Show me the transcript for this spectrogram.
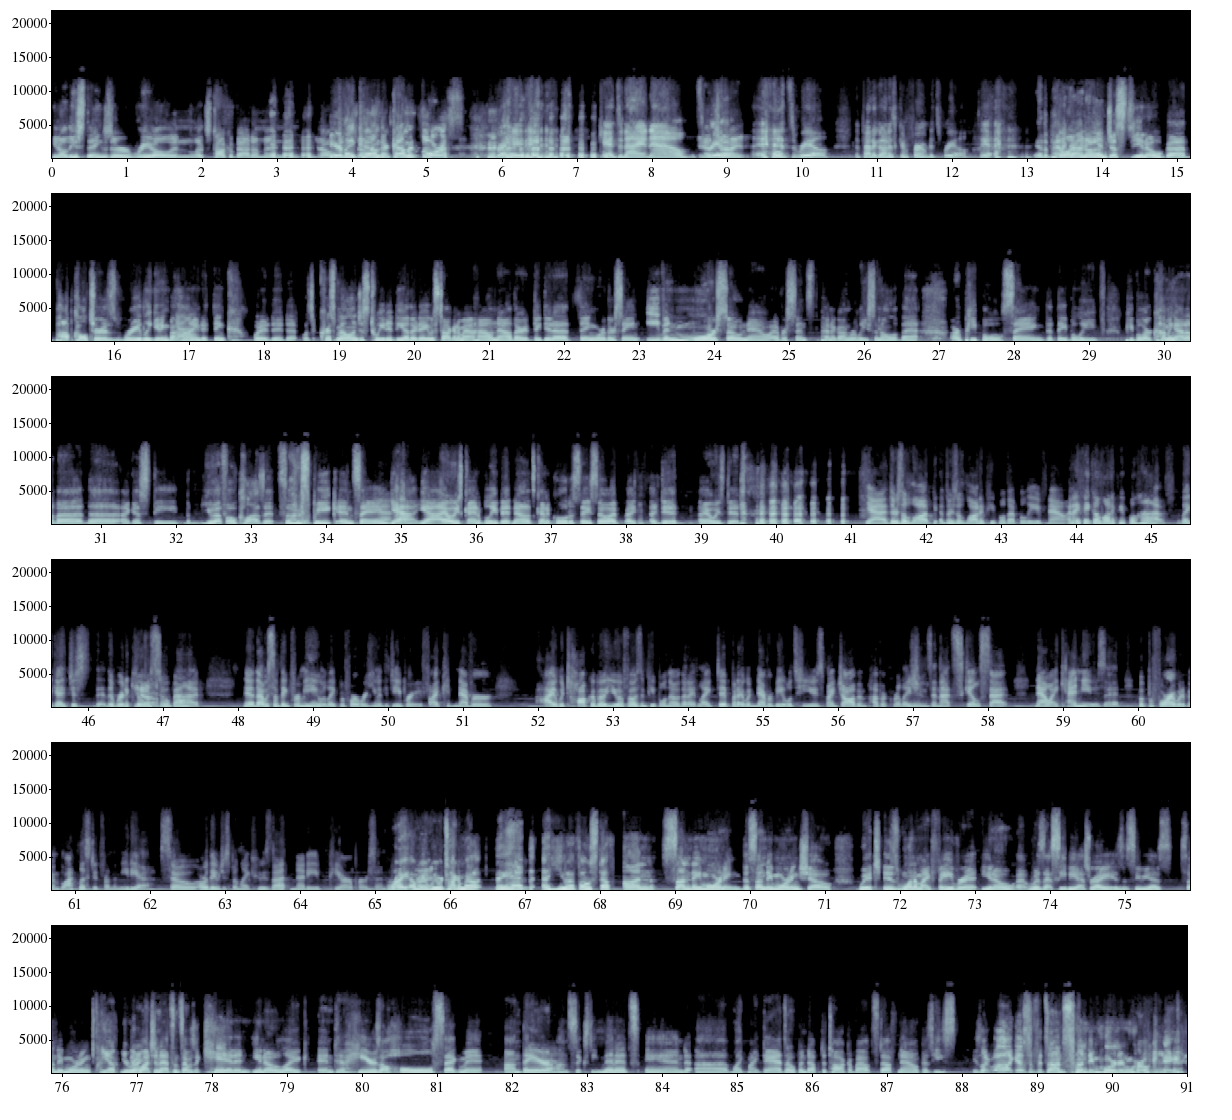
you know, these things are real and let's talk about them. And, you know, Here they so- come. They're coming for us. Right. Can't deny it now. It's That's real. right. It's real. The Pentagon has confirmed it's real. Yeah. Yeah, the Pentagon you know, and just you know, uh, pop culture is really getting behind. I think what it did uh, was it Chris Mellon just tweeted the other day was talking about how now they're they did a thing where they're saying even more so now ever since the Pentagon release and all of that are people saying that they believe people are coming out of the the I guess the the UFO closet so to speak and saying yeah yeah, I always kind of believed it now it's kind of cool to say so I I, I did I always did Yeah, there's a lot there's a lot of people that believe now. And I think a lot of people have. Like I just the, the ridicule Yeah. was so bad. Yeah, that was something for me like before working with the debrief. I could never I would talk about UFOs and people know that I liked it, but I would never be able to use my job in public relations and that skill set. Now I can use it, but before I would have been blacklisted from the media. So, or they would just been like, "Who's that nutty PR person?" Right. I mean, we were talking about they had a UFO stuff on Sunday morning, the Sunday morning show, which is one of my favorite. You know, uh, was that CBS? Right? Is it CBS Sunday morning? Yep, you're Been right. watching that since I was a kid, and you know, like, and here's a whole segment on there Yeah. on 60 Minutes, and uh, like my dad's opened up to talk about stuff now because he's. He's like, well, I guess if it's on Sunday morning, we're okay.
